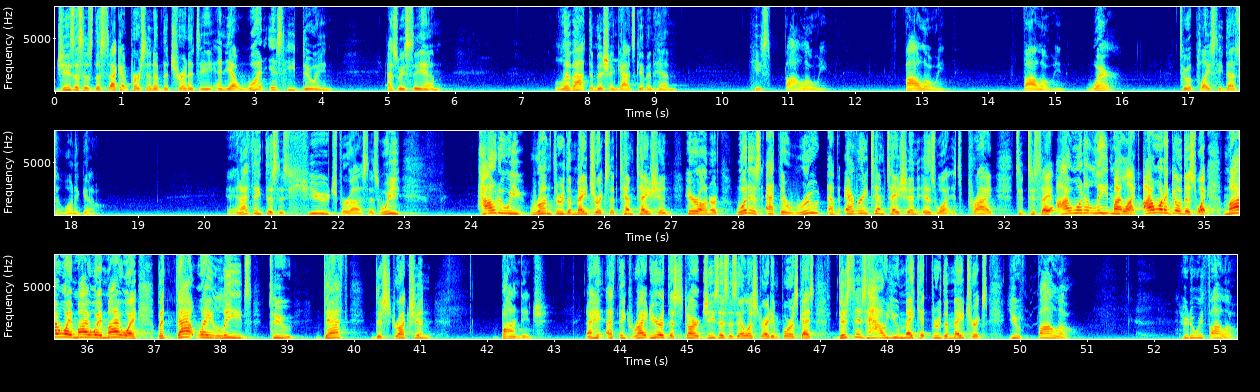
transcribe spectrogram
Jesus is the second person of the Trinity, and yet what is he doing as we see him live out the mission God's given him? He's following following, following. Where? To a place he doesn't want to go. And I think this is huge for us as we how do we run through the matrix of temptation here on earth? What is at the root of every temptation is what? It's pride. To, to say, I want to lead my life. I want to go this way. My way, my way, my way. But that way leads to death, destruction, bondage. I, I think right here at the start, Jesus is illustrating for us, guys, this is how you make it through the matrix. You follow. Who do we follow?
